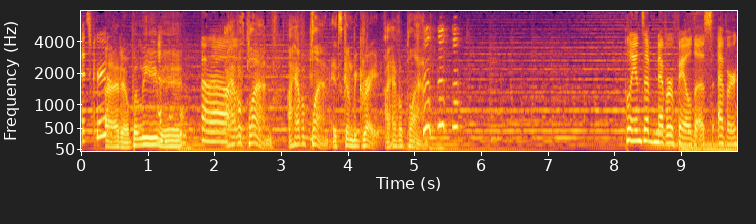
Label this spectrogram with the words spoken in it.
This group? I don't believe it. I Uh, have a plan. I have a plan. It's gonna be great. I have a plan. plans have never failed us, ever.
